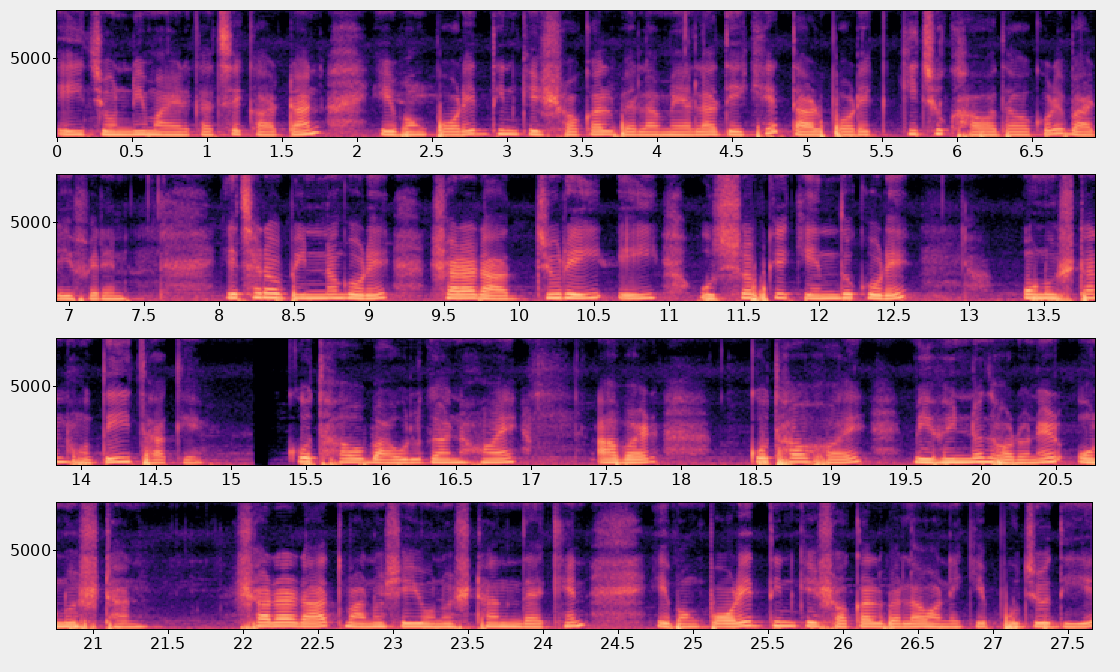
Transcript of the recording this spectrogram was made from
এই চণ্ডী মায়ের কাছে কাটান এবং পরের দিনকে সকালবেলা মেলা দেখে তারপরে কিছু খাওয়া দাওয়া করে বাড়ি ফেরেন। এছাড়াও বিন্নগরে সারা রাত জুড়েই এই উৎসবকে কেন্দ্র করে অনুষ্ঠান হতেই থাকে। কোথাও বাউল গান হয়, আবার কোথাও হয় বিভিন্ন ধরনের অনুষ্ঠান। সারা রাত মানুষ এই অনুষ্ঠান দেখেন এবং পরের দিনকে সকালবেলা অনেকে পুজো দিয়ে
